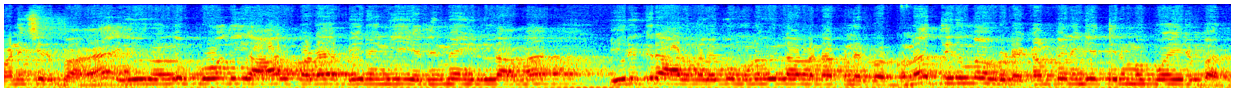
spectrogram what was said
பணிச்சிருப்பாங்க. இவர் வந்து போதிய ஆள்பட பீரங்கி எதுவுமே இல்லாமல் இருக்கிற ஆளுங்களுக்கு உணவு இல்லாமல் என்ன பண்ணியிருப்பார் அப்படின்னா திரும்ப அவருடைய கம்பெனிக்கே திரும்ப போயிருப்பார்.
